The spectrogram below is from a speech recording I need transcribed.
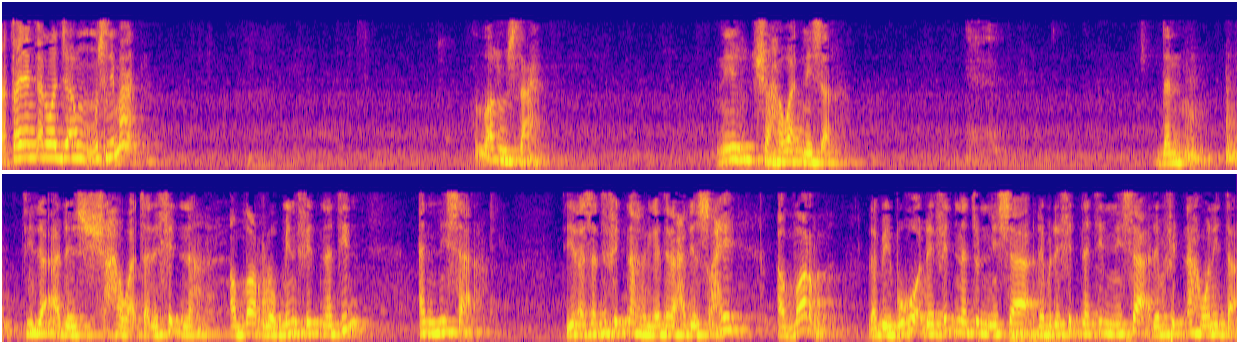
Nak tayangkan wajah muslimat? Allah musta'an. Ini syahwat nisa. Dan tidak ada syahwat, tak ada fitnah. Adarru min fitnatin an-nisa. Tidak satu fitnah. Nabi kata hadis sahih. Adarru lebih buruk dari fitnatun nisa daripada fitnatin nisa daripada fitnah wanita.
